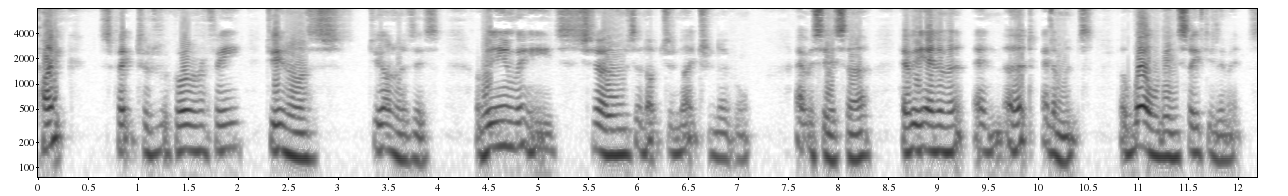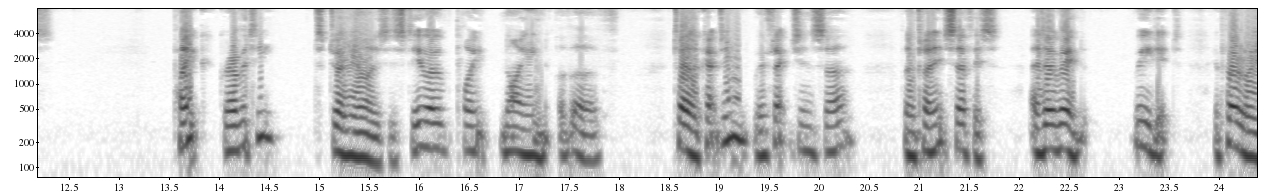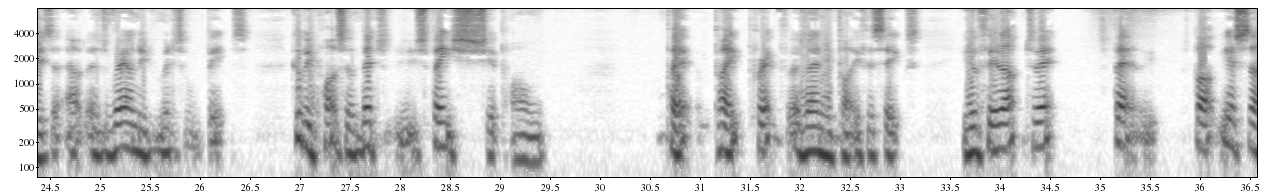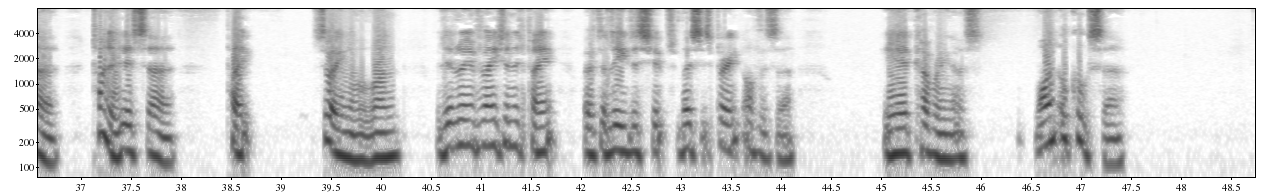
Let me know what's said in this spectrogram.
Pike, spectrography, genealogist, genealogist. A reading reads shows an oxygen nitrogen level. Atmosphere, sir. Heavy element, inert elements, but well within safety limits. Pike, gravity, sterilizes 0.9 of Earth. Tyler, Captain, reflection, sir, from the planet's surface. As I read, read it, it polarized out as rounded metal bits. Could be parts of a metal spaceship hull. Pike, prep for a landing party for six. You feel up to it? Spark, yes, sir. Tyler, yes, sir. Pike, sorry, number one. With little information on this we have to leave the ship's most experienced officer here covering us. One, of course, sir.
